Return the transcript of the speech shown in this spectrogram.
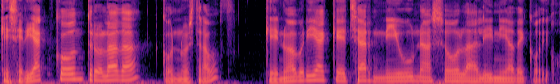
Que sería controlada con nuestra voz, que no habría que echar ni una sola línea de código.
